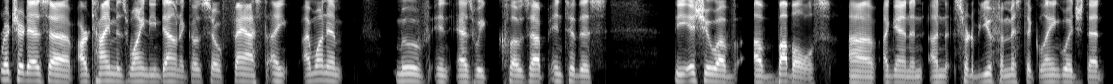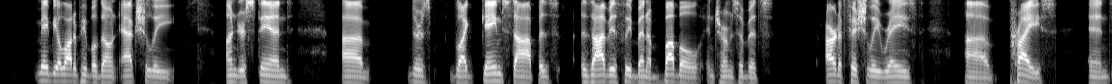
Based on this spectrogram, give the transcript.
Richard, as uh, our time is winding down, it goes so fast. I, I want to move in as we close up into this the issue of of bubbles. Uh, again, a sort of euphemistic language that maybe a lot of people don't actually understand. Um, there's like GameStop is has obviously been a bubble in terms of its artificially raised uh, price and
